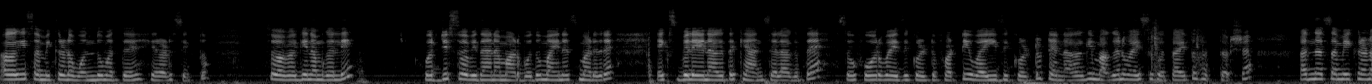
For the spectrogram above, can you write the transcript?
ಹಾಗಾಗಿ ಸಮೀಕರಣ ಒಂದು ಮತ್ತು ಎರಡು ಸಿಕ್ತು. ಸೊ ಹಾಗಾಗಿ ನಮಗಲ್ಲಿ ವರ್ಜಿಸುವ ವಿಧಾನ ಮಾಡ್ಬೋದು. ಮೈನಸ್ ಮಾಡಿದರೆ ಎಕ್ಸ್ ಬೆಲೆ ಏನಾಗುತ್ತೆ? ಕ್ಯಾನ್ಸಲ್ ಆಗುತ್ತೆ. So four y equal to forty y is equal to ten ಹಾಗಾಗಿ ಮಗನ ವಯಸ್ಸು ಗೊತ್ತಾಯಿತು ಹತ್ತು ವರ್ಷ. ಅದನ್ನ ಸಮೀಕರಣ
